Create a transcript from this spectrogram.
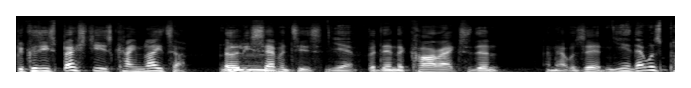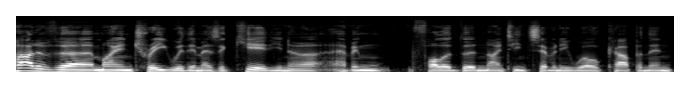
because his best years came later, early mm. 70s. yeah. But then the car accident, and that was it. Yeah, that was part of uh, my intrigue with him as a kid. You know, having followed the 1970 World Cup and then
